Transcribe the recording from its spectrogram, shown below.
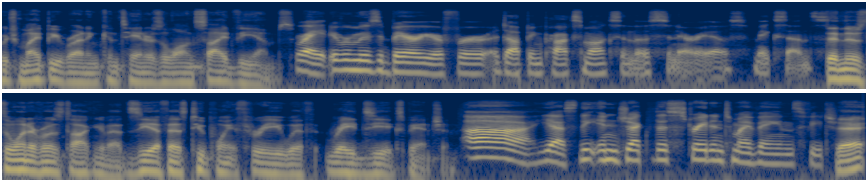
which might be running containers alongside VMs. Right. It removes a barrier for adopting Proxmox in those scenarios. Makes sense. Then there's the one everyone's talking about, ZFS 2.3 with RAID Z expansion. ah, yes, the inject this straight into my veins feature. Yeah,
